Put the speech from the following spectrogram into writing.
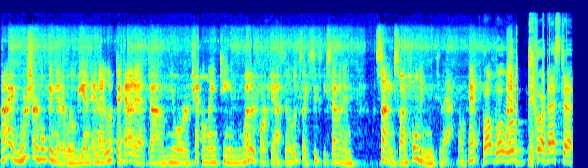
I we're sure hoping that it will be, and and I looked ahead at um, your Channel 19 weather forecast, and it looks like 67 and sunny. So I'm holding you to that. Okay. Well, we'll we'll do our best to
